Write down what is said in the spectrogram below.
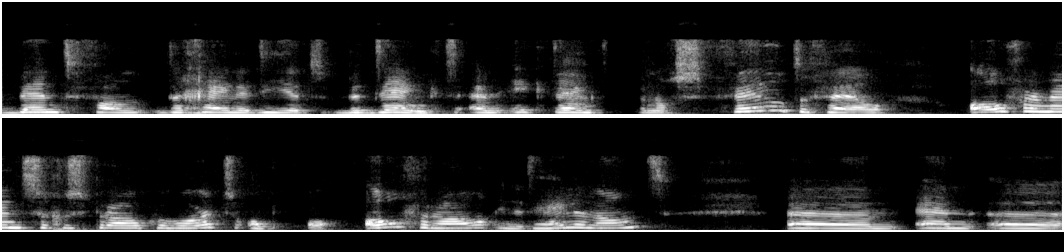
bent van degene die het bedenkt. En ik denk dat er nog veel te veel over mensen gesproken wordt, op, op overal in het hele land. Um, en, uh,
